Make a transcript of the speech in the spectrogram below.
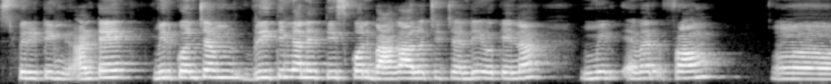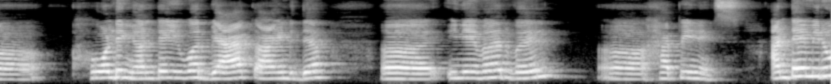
స్పిరిటింగ్ అంటే మీరు కొంచెం బ్రీతింగ్ అనేది తీసుకొని బాగా ఆలోచించండి ఓకేనా? మీ ఎవర్ ఫ్రమ్ హోల్డింగ్ అంటే your back and the in ever well happiness అంటే మీరు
